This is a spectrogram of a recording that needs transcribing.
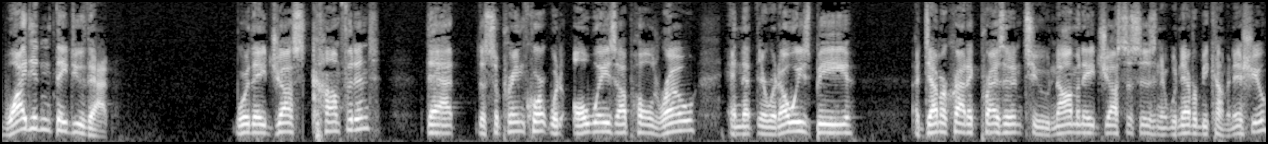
Why didn't they do that? Were they just confident that the Supreme Court would always uphold Roe and that there would always be a Democratic president to nominate justices and it would never become an issue?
